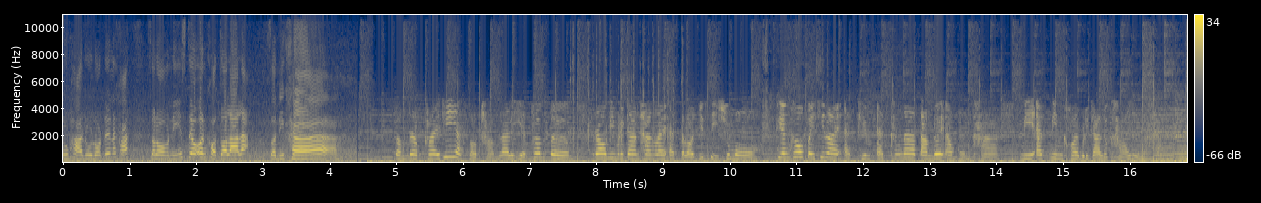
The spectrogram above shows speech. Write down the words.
รูพาดูรถด้วยนะคะสำหรับวันนี้เซลเอิญขอตัวลาละ สวัสดีค่ะสำหรับใครที่อยากสอบถามรายละเอียดเพิ่มเติม เรามีบริการทางไลน์แอดตลอด 24 ชั่วโมง เพียงเข้าไปที่ไลน์แอดพิมพ์แอดข้างหน้าตามด้วยแอมโฮมคา มีแอดมินคอยบริการลูกค้าอยู่นะคะ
